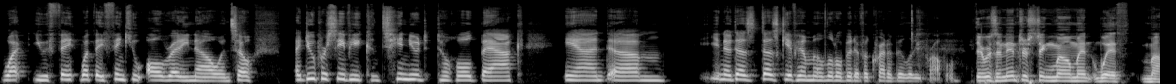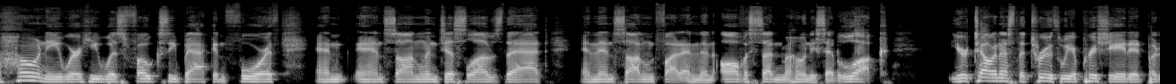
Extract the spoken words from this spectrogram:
what you think what they think you already know. And so i do perceive he continued to hold back and um, you know does does give him a little bit of a credibility problem. There was an interesting moment with Maloney where he was folksy back and forth, and and Sondland just loves that. And then Sondland fought, and then all of a sudden Maloney said, "Look." You're telling us the truth. We appreciate it, but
